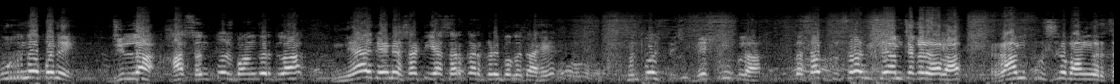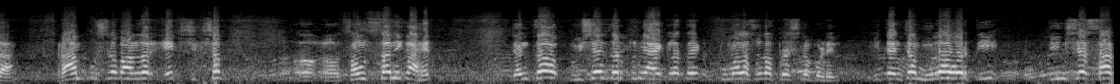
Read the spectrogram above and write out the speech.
पूर्णपणे जिल्हा हा संतोष बांगरला न्याय देण्यासाठी या सरकारकडे बघत आहे. संतोष देशमुखला तसा दुसरा विषय आमच्याकडे झाला रामकृष्ण बांगरचा. रामकृष्ण बांगर एक शिक्षक संस्थानिक आहेत. त्यांचा विषय जर तुम्ही ऐकला तर एक तुम्हाला सुद्धा प्रश्न पडेल की त्यांच्या मुलावरती तीनशे सात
